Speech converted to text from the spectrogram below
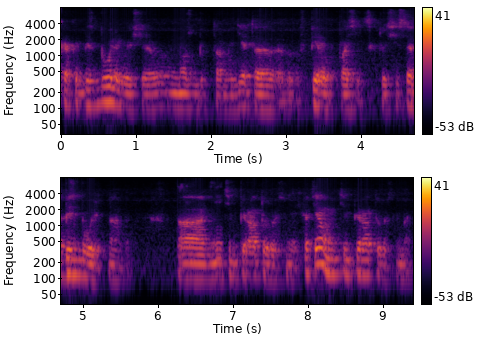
как обезболивающее, он может быть там где-то в первых позициях. То есть, если обезболить надо, а не температуру снять. Хотя он температуру снимает.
